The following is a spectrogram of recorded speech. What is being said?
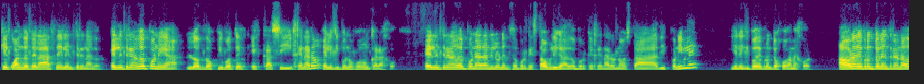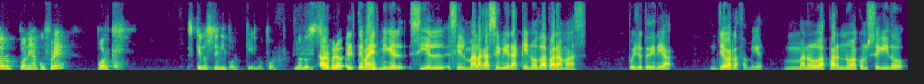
que cuando te la hace el entrenador. El entrenador pone a los dos pivotes, es casi Genaro, el equipo no juega un carajo. El entrenador pone a Dani Lorenzo porque está obligado, porque Genaro no está disponible y el equipo de pronto juega mejor. Ahora de pronto el entrenador pone a Cufré porque es que no sé ni por qué lo pone. No lo sé. Claro, pero el tema es, Miguel, si el, si el Málaga se viera que no da para más, pues yo te diría, llevas razón, Miguel. Manolo Gaspar no ha conseguido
